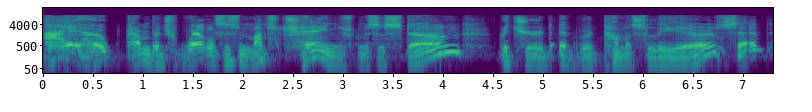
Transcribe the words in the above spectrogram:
I hope Tunbridge Wells isn't much changed, Mrs. Stone, Richard Edward Thomas Lear said.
